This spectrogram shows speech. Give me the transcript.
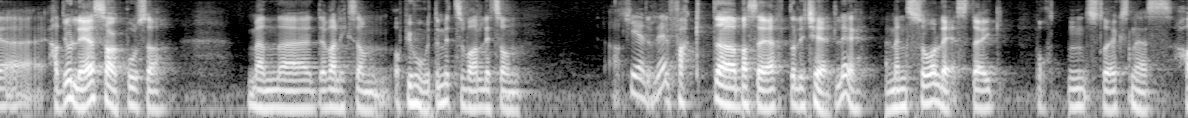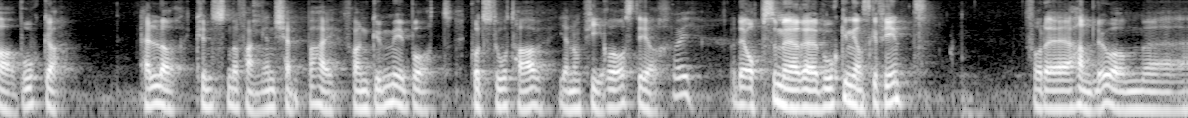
eh, jeg hadde jo lest sakprosa, men eh, det var liksom Oppi hodet mitt så var det litt sånn Kjedelig. faktabasert og litt kjedelig. Men så leste jeg Borten Strøksnes 'Havboka'. Eller 'Kunsten å fange en kjempehai fra en gummibåt på et stort hav gjennom fire årstider'. Oi. Det oppsummerer boken ganske fint. For det handler jo om, eh,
